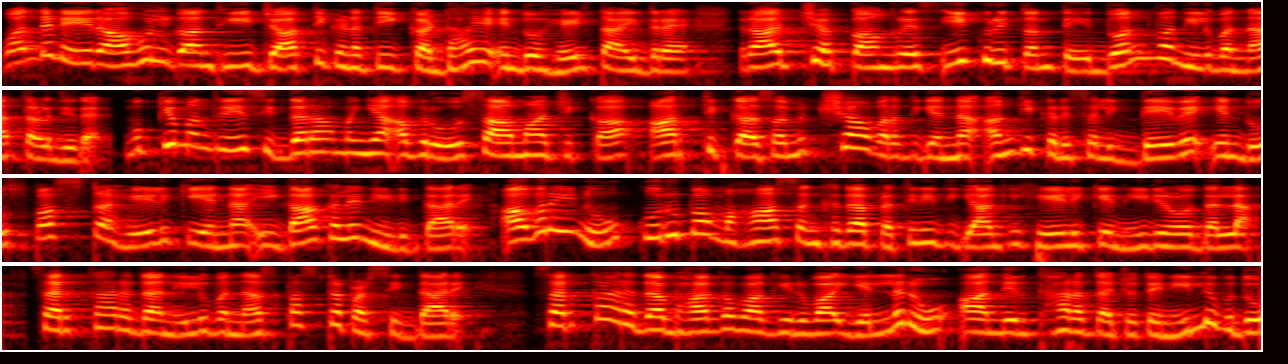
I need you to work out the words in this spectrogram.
ಒಂದೆಡೆ ರಾಹುಲ್ ಗಾಂಧಿ ಜಾತಿ ಗಣತಿ ಕಡ್ಡಾಯ ಎಂದು ಹೇಳ್ತಾ ಇದ್ರೆ ರಾಜ್ಯ ಕಾಂಗ್ರೆಸ್ ಈ ಕುರಿತಂತೆ ದ್ವಂದ್ವ ನಿಲುವನ್ನ ತಳೆದಿದೆ. ಮುಖ್ಯಮಂತ್ರಿ ಸಿದ್ದರಾಮಯ್ಯ ಅವರು ಸಾಮಾಜಿಕ, ಆರ್ಥಿಕ ಸಮೀಕ್ಷಾ ವರದಿಯನ್ನ ಅಂಗೀಕರಿಸಲಿದ್ದೇವೆ ಎಂದು ಸ್ಪಷ್ಟ ಹೇಳಿಕೆಯನ್ನ ಈಗಾಗಲೇ ನೀಡಿದ್ದಾರೆ. ಅವರೇನು ಕುರುಬ ಮಹಾಸಂಘದ ಪ್ರತಿನಿಧಿಯಾಗಿ ಹೇಳಿಕೆ ನೀಡಿರೋದಲ್ಲ. ಸರ್ಕಾರದ ನಿಲುವನ್ನ ಸ್ಪಷ್ಟಪಡಿಸಿದ್ದಾರೆ. ಸರ್ಕಾರದ ಭಾಗವಾಗಿರುವ ಎಲ್ಲರೂ ಆ ನಿರ್ಧಾರದ ಜೊತೆ ನಿಲ್ಲುವುದು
